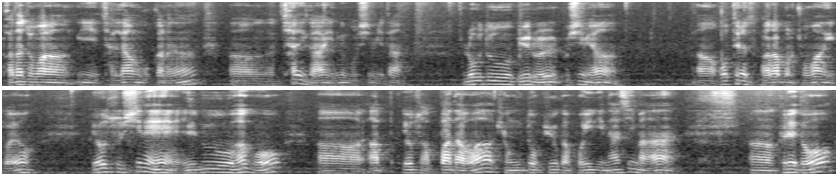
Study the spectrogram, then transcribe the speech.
바다 조망이 잘 나오는 곳과는 어, 차이가 있는 곳입니다. 로드 뷰를 보시면 어, 호텔에서 바라보는 조망이고요. 여수 시내 일부하고 어, 앞, 여수 앞바다와 경도 뷰가 보이긴 하지만 어, 그래도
